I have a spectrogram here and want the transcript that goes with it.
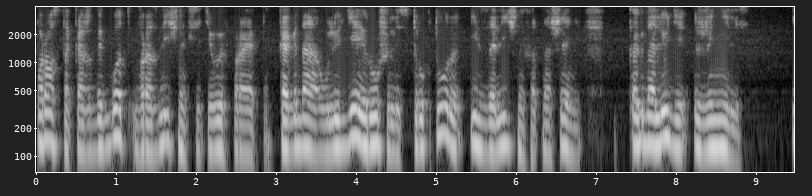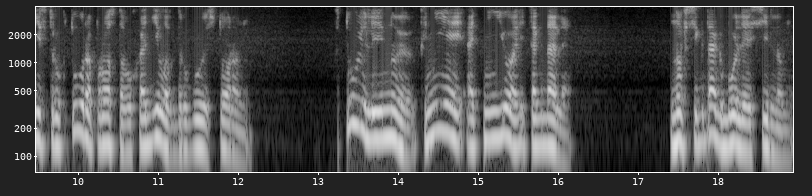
просто каждый год в различных сетевых проектах, когда у людей рушились структуры из-за личных отношений, когда люди женились и структура просто уходила в другую сторону. В ту или иную, к ней, от нее и так далее. Но всегда к более сильному.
